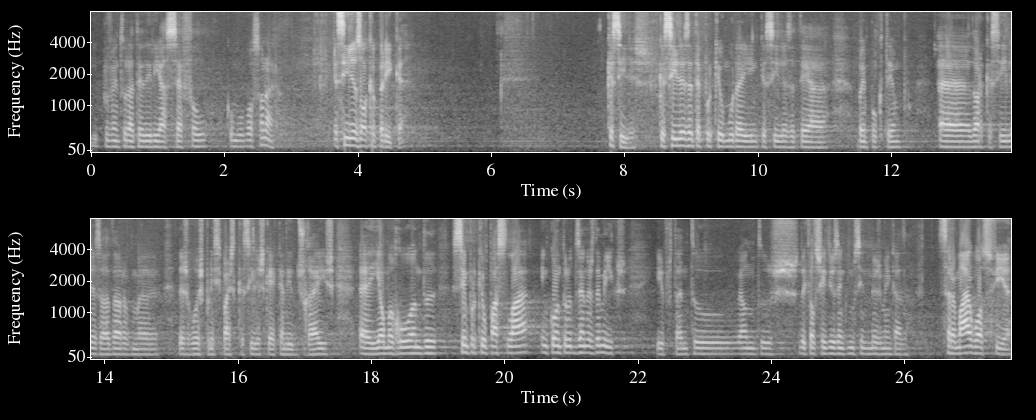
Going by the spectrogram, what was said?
e porventura até diria acéfalo como o Bolsonaro. Cacilhas ou Caparica? Cacilhas. Cacilhas, até porque eu morei em Cacilhas até há bem pouco tempo. Uh, adoro Cacilhas, adoro uma das ruas principais de Cacilhas, que é Cândido dos Reis, uh, e é uma rua onde, sempre que eu passo lá, encontro dezenas de amigos. E, portanto, é um dos, daqueles sítios em que me sinto mesmo em casa. Saramago ou Sofia?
